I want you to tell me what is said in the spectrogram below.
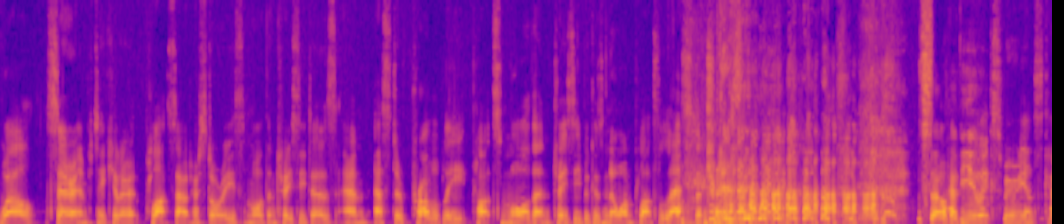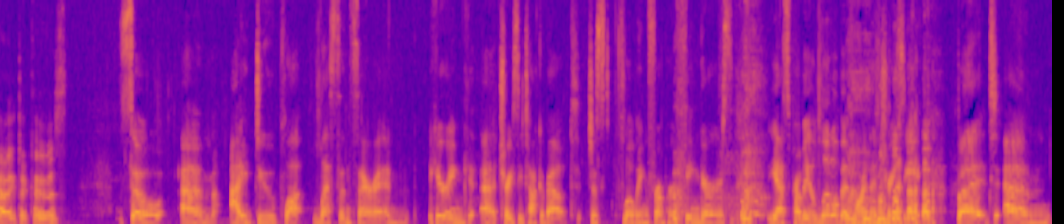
well, Sarah in particular plots out her stories more than Traci does, and Esther probably plots more than Traci because no one plots less than Traci. so, have you experienced character coups? So, um, I do plot less than Sarah, and hearing uh, Traci talk about just flowing from her fingers, yes, probably a little bit more than Traci. But um,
